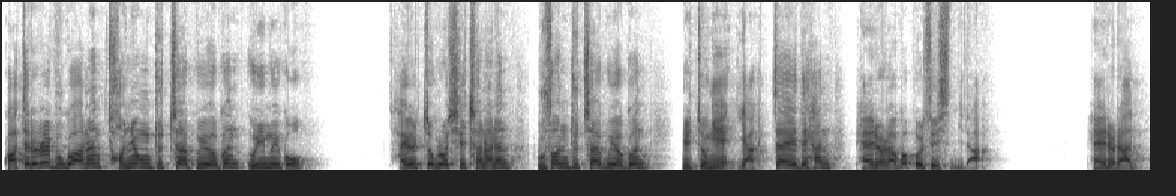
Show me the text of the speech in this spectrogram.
과태료를 부과하는 전용 주차 구역은 의무이고 자율적으로 실천하는 우선 주차 구역은 일종의 약자에 대한 배려라고 볼 수 있습니다. 배려란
